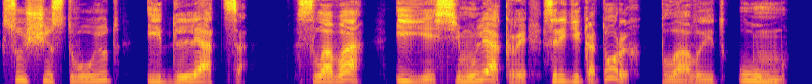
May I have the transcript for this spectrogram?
существуют и длятся. Слова и есть симулякры, среди которых плавает ум.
